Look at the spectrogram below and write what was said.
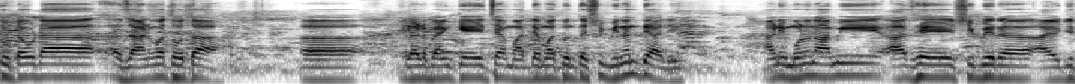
तुटवडा जाणवत होता. ब्लड बँकेच्या माध्यमातून तशी विनंती आली. आणि म्हणून आम्ही आज हे शिबिर आयोजित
